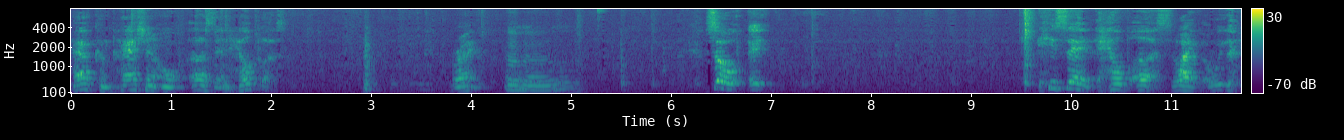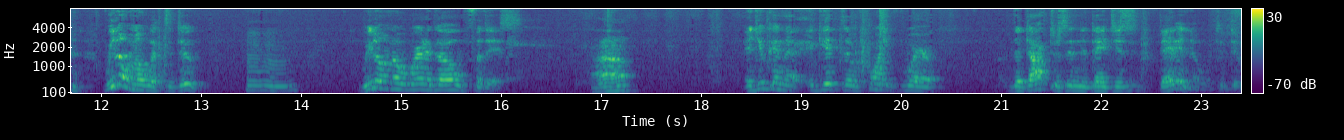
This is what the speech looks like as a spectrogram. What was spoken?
have compassion on us and help us. Right? Mm-hmm. So it, he said, Help us. Like, we, we don't know what to do. Mm-hmm. We don't know where to go for this. Uh-huh. And you can uh, get to a point where the doctors in the day just, they didn't know what to do.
